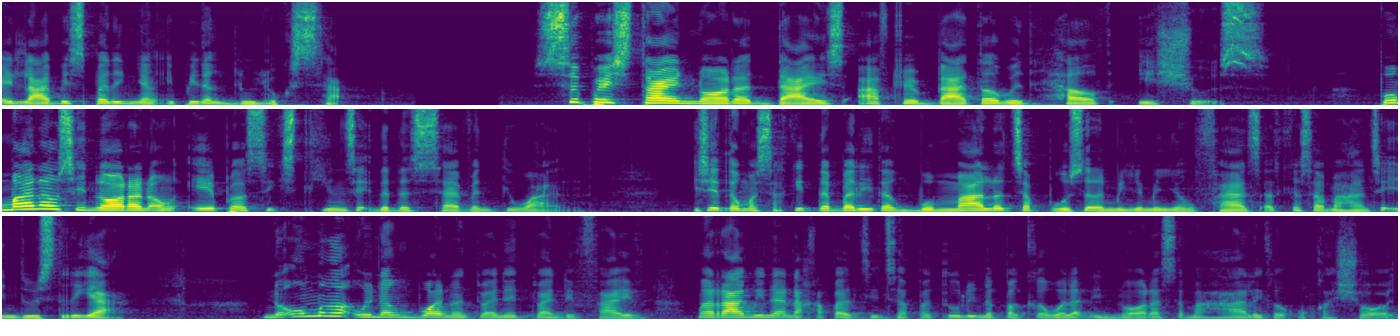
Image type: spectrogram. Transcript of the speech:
ay labis pa rin niyang ipinagluluksa. Superstar Nora dies after battle with health issues. Pumanaw si Nora noong April 16 sa edad na 71. Isa itong masakit na balitang bumalot sa puso ng milyon-milyong fans at kasamahan sa industriya. Noong mga unang buwan ng 2025, marami na nakapansin sa patuloy na pagkawala ni Nora sa mahalagang okasyon.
